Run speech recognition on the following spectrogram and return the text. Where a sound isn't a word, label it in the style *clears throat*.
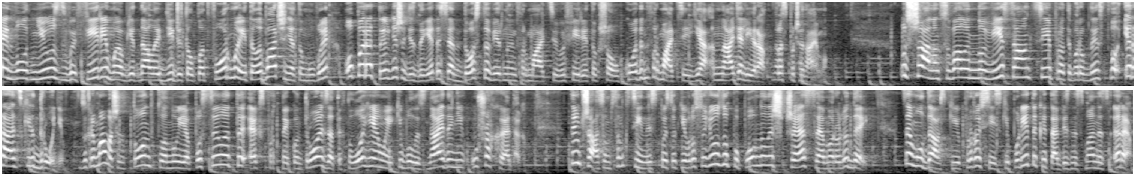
Ukraine World News в ефірі. Ми об'єднали діджитал платформи і телебачення, тому ви оперативніше дізнаєтеся достовірну інформацію в ефірі. Ток-шоу Код інформації. Я Надя Ліра. Розпочинаємо. У США анонсували нові санкції проти виробництва іранських дронів. Зокрема, Вашингтон планує посилити експортний контроль за технологіями, які були знайдені у шахедах. Тим часом санкційний список Євросоюзу поповнили ще семеро людей. Це молдавські проросійські політики та бізнесмени з РФ.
